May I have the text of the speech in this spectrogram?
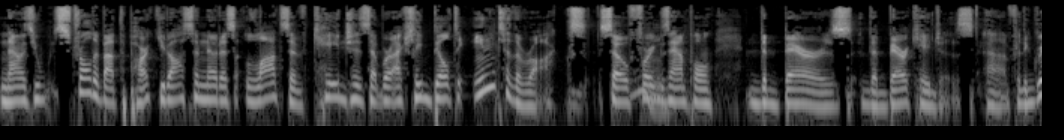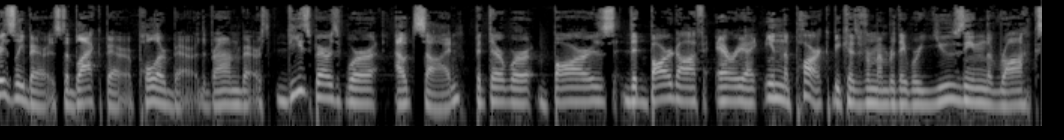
Now, as you strolled about the park, you'd also notice lots of cages that were actually built into the rocks. So, for example, the bears, the bear cages uh, for the grizzly bears, the black bear, polar bear, the brown bears. These bears were outside, but there were bars that barred off area in the park because remember they were using the rocks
